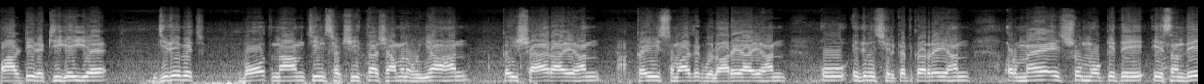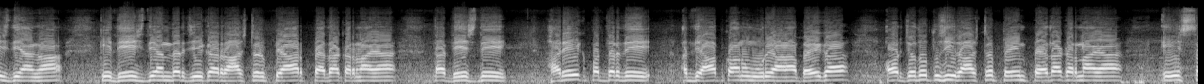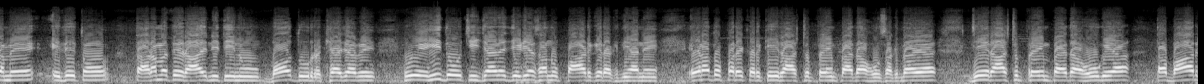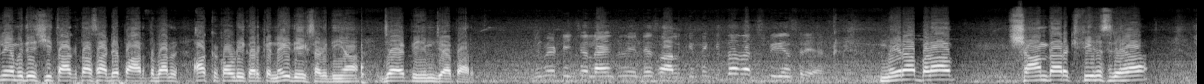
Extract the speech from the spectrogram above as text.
ਪਾਰਟੀ ਰੱਖੀ ਗਈ ਹੈ, ਜਿਹਦੇ ਵਿੱਚ ਬਹੁਤ ਨਾਮਚੀਨ ਸ਼ਖਸੀਅਤਾਂ ਸ਼ਾਮਲ ਹੋਈਆਂ ਹਨ। ਕਈ ਸ਼ਾਇਰ ਆਏ ਹਨ, ਕਈ ਸਮਾਜਿਕ ਬੁਲਾਰੇ ਆਏ ਹਨ, ਉਹ ਇਹਦੇ ਵਿੱਚ ਸ਼ਿਰਕਤ ਕਰ ਰਹੇ ਹਨ ਔਰ ਮੈਂ ਇਸ ਸ਼ੁਭ ਮੌਕੇ ਤੇ ਇਹ ਸੰਦੇਸ਼ ਦਿਆਂਗਾ ਕਿ ਦੇਸ਼ ਦੇ ਅੰਦਰ ਜੇਕਰ ਰਾਸ਼ਟਰ ਪਿਆਰ ਪੈਦਾ ਕਰਨਾ ਹੈ, ਤਾਂ ਦੇਸ਼ ਦੇ ਹਰੇਕ ਪੱਧਰ ਦੇ ਅਧਿਆਪਕਾਂ ਨੂੰ ਮੂਹਰੇ ਆਉਣਾ ਪਏਗਾ ਔਰ ਜਦੋਂ ਤੁਸੀਂ ਰਾਸ਼ਟਰ ਪ੍ਰੇਮ ਪੈਦਾ ਕਰਨਾ ਆ ਇਸ ਸਮੇਂ ਇਹਦੇ ਤੋਂ ਧਰਮ ਅਤੇ ਰਾਜਨੀਤੀ ਨੂੰ ਬਹੁਤ ਦੂਰ ਰੱਖਿਆ ਜਾਵੇ। ਕਿਉਂਕਿ ਇਹੀ ਦੋ ਚੀਜ਼ਾਂ ਨੇ ਜਿਹੜੀਆਂ ਸਾਨੂੰ ਪਾੜ ਕੇ ਰੱਖਦੀਆਂ ਨੇ। ਇਹਨਾਂ ਤੋਂ ਪਰੇ ਕਰਕੇ ਹੀ ਰਾਸ਼ਟਰ ਪ੍ਰੇਮ ਪੈਦਾ ਹੋ ਸਕਦਾ ਹੈ। ਜੇ ਰਾਸ਼ਟਰ ਪ੍ਰੇਮ ਪੈਦਾ ਹੋ ਗਿਆ ਤਾਂ ਬਾਹਰਲੀਆਂ ਵਿਦੇਸ਼ੀ ਤਾਕਤਾਂ ਸਾਡੇ ਭਾਰਤ ਵੱਲ ਅੱਖ ਕੌੜੀ ਕਰਕੇ ਨਹੀਂ ਦੇਖ ਸਕਦੀਆਂ। ਜੈ ਭੀਮ ਜੈ ਭਾਰਤ। ਜਿਵੇਂ ਟੀਚਰ ਲਾਈਨ ਤੇ ਇੰਨੇ ਸਾਲ ਕੀਤੇ ਕਿੱਦਾਂ ਦਾ ਐਕਸਪੀਰੀਅੰਸ ਰਿਹਾ? ਮੇਰਾ ਬੜਾ ਸ਼ਾਨਦਾਰ ਐਕਸਪੀਰੀਅੰਸ ਰਿਹਾ।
